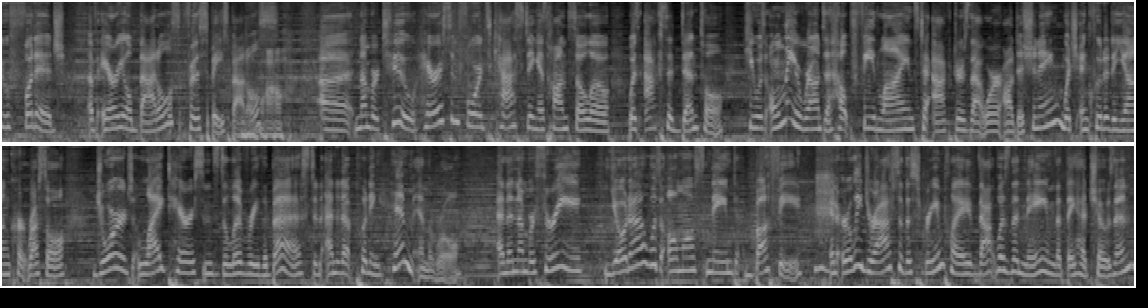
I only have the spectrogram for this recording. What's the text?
II footage of aerial battles for the space battles. Wow. Uh, number two, Harrison Ford's casting as Han Solo was accidental. He was only around to help feed lines to actors that were auditioning, which included a young Kurt Russell. George liked Harrison's delivery the best and ended up putting him in the role. And then number three, Yoda was almost named Buffy. In early drafts of the screenplay, that was the name that they had chosen.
